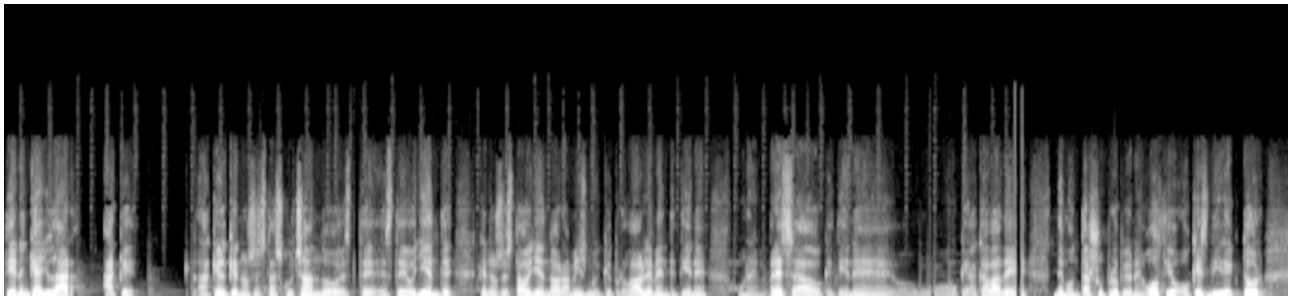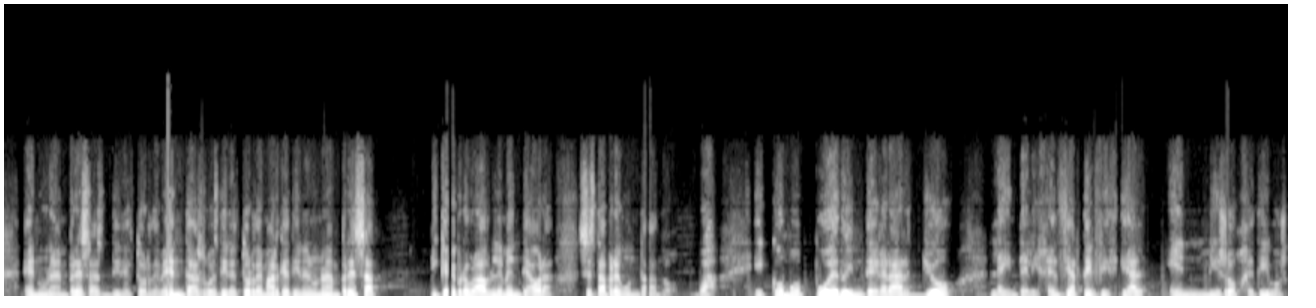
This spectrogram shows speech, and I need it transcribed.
tienen que ayudar a que aquel que nos está escuchando, este, este oyente que nos está oyendo ahora mismo y que probablemente tiene una empresa o que tiene o, que acaba de, de, montar su propio negocio o que es director en una empresa, es director de ventas o es director de marketing en una empresa y que probablemente ahora se está preguntando, ¿y cómo puedo integrar yo la inteligencia artificial en mis objetivos?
